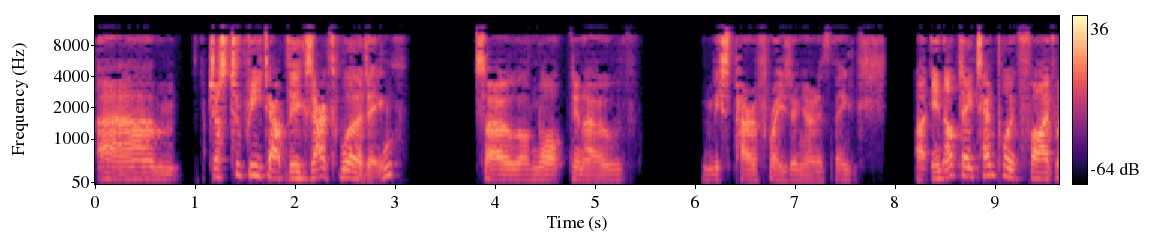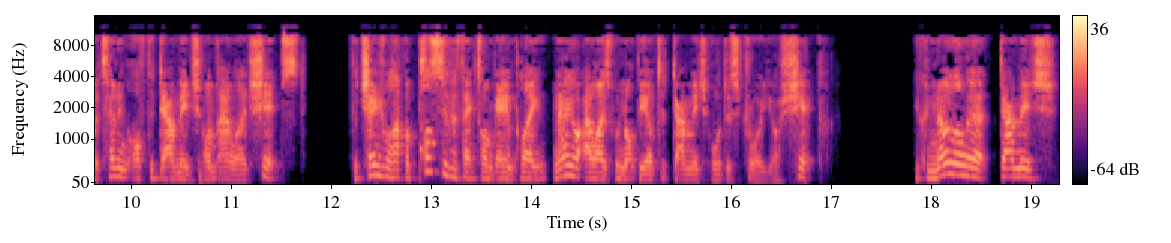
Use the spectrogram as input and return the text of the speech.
um, just to read out the exact wording, so I'm not, you know, misparaphrasing or anything. Uh, in update 10.5, we're turning off the damage on allied ships. The change will have a positive effect on gameplay. Now your allies will not be able to damage or destroy your ship. You can no longer damage,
